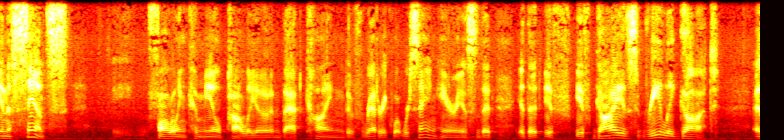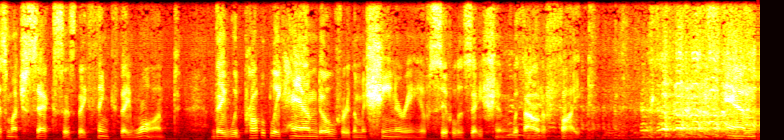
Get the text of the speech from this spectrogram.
in a sense, following Camille Paglia and that kind of rhetoric, what we're saying here is that that if if guys really got as much sex as they think they want, they would probably hand over the machinery of civilization without a fight. and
